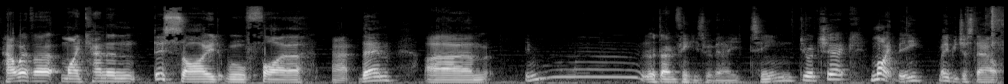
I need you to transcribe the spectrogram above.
However, my cannon this side will fire at them. Um, I don't think he's within 18. Do you want to check? Might be. Maybe just out.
